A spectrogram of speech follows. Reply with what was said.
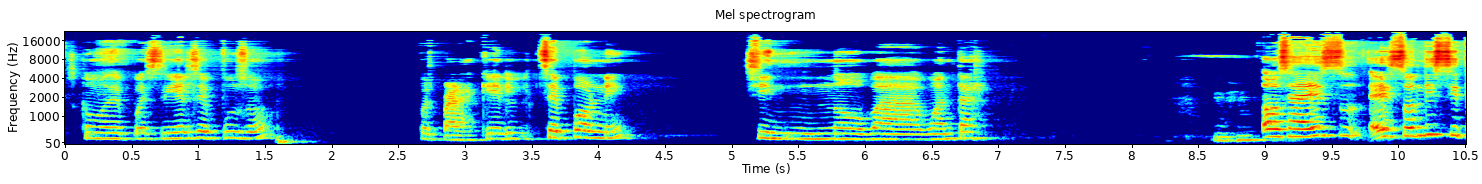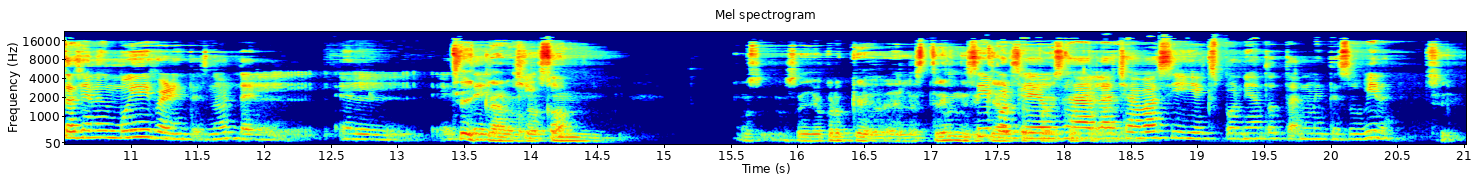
Es como de, pues si él se puso, pues para qué él se pone si no va a aguantar. O sea, es, son situaciones muy diferentes, ¿no? Del el, este sí, claro, chico. son... O sea, yo creo que el stream ni sí, siquiera. Sí, porque, o sea, la chava sí exponía totalmente su vida. Sí.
